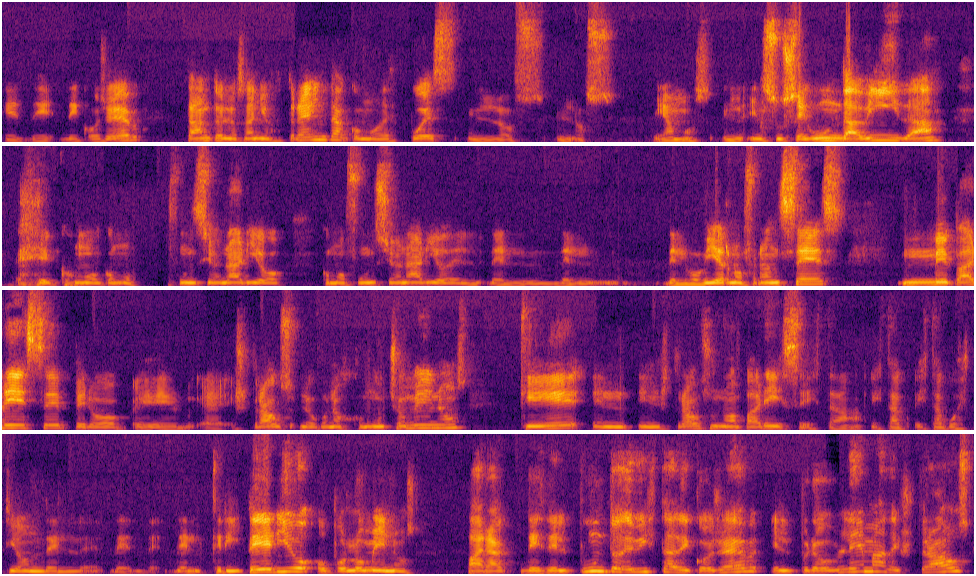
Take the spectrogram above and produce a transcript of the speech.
de, de tanto en los años 30 como después en los, los digamos, en, su segunda vida eh, como, como funcionario, como funcionario del, del, gobierno francés, me parece, pero Strauss lo conozco mucho menos, que en, Strauss no aparece esta, esta, esta cuestión del, criterio, o por lo menos para, desde el punto de vista de Koyev, el problema de Strauss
